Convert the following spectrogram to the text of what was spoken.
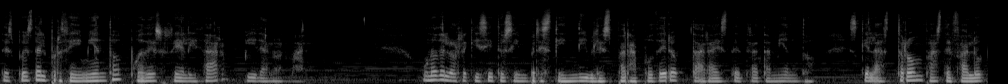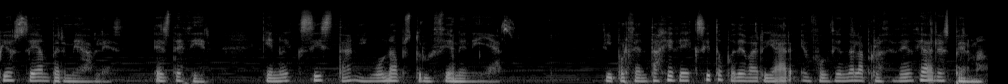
Después del procedimiento puedes realizar vida normal. Uno de los requisitos imprescindibles para poder optar a este tratamiento es que las trompas de falopio sean permeables, es decir, que no exista ninguna obstrucción en ellas. El porcentaje de éxito puede variar en función de la procedencia del esperma.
